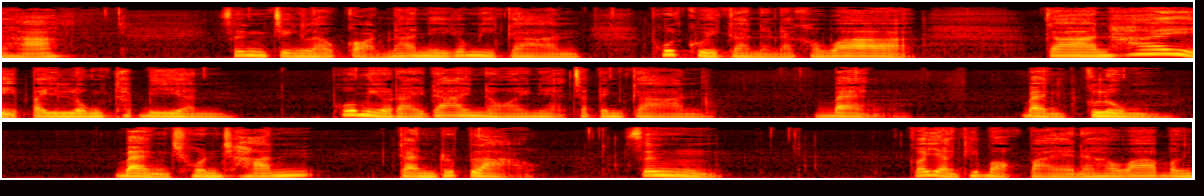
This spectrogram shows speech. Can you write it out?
นะคะ ซึ่งจริงแล้วก่อนหน้านี้ก็มีการพูดคุยกันนะคะว่า การให้ไปลงทะเบียน ผู้มีไรายได้น้อยเนี่ยจะเป็นการ แบ่ง แบ่งกลุ่ม แบ่งชนชั้นกันหรือเปล่า ซึ่งก็อย่างที่บอกไปนะคะว่าบาง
